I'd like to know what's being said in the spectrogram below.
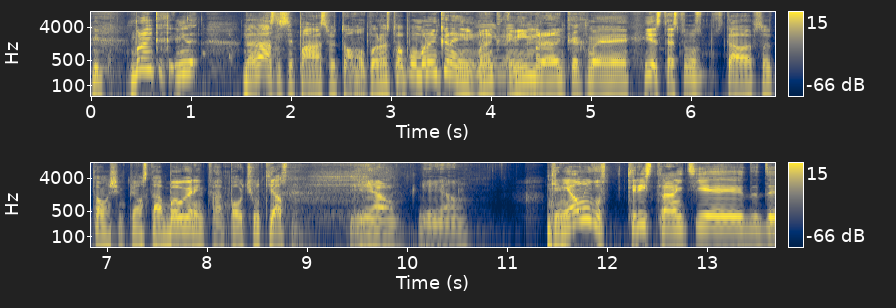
Ми, мрънкаха. Ми, на нас ни се пада световно първенство по мрънкане. Ми, мрънк... ми мрънкахме. И естествено става световен шампион, става българин. Това е повече от ясно. Гениално. Гениално. Гениално в три страници е да е,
